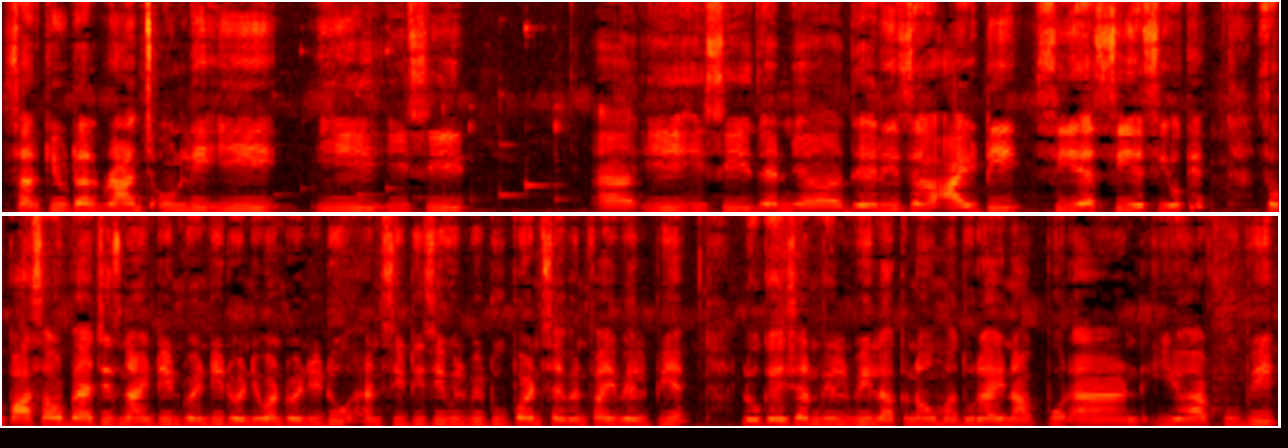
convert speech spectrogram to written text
circuital branch only e e ec uh, EEC then uh, there is uh, IT CS CSE okay so pass out batch is 19 20 21 22 and CTC will be 2.75 LPA location will be Lucknow Madurai Nagpur and you have to be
